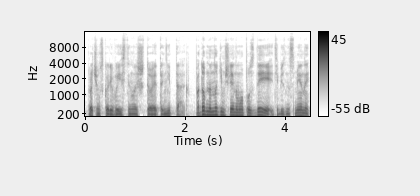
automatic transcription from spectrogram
Впрочем, вскоре выяснилось, что это не так. Подобно многим членам Opus Dei, эти бизнесмены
